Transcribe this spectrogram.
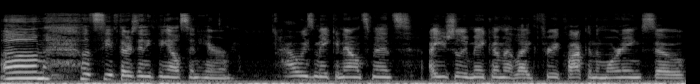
Um, let's see if there's anything else in here. I always make announcements. I usually make them at like 3 o'clock in the morning, so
